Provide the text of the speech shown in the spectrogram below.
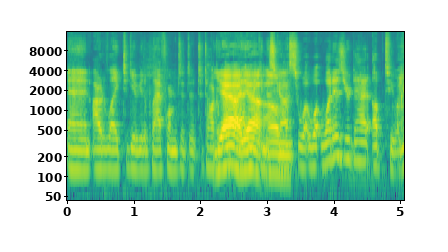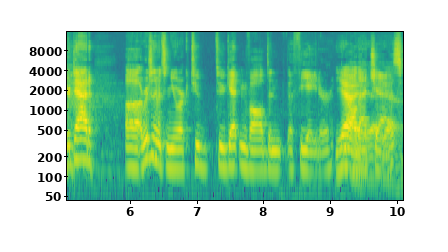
And I would like to give you the platform to, to, to talk Yeah, about that. yeah, And we can um, discuss what, what what is your dad up to. Your dad uh, originally went to New York to to get involved in the theater Yeah, and all that yeah, jazz.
